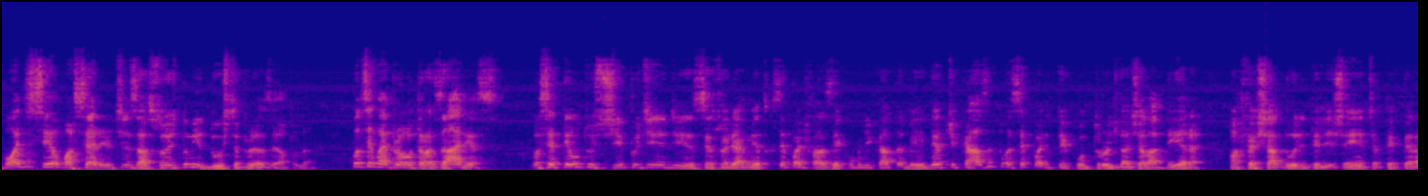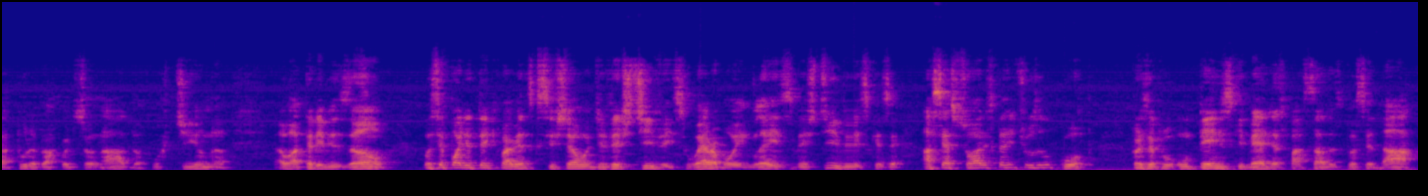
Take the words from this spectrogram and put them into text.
pode ser uma série de utilizações numa indústria, por exemplo. Né? Quando você vai para outras áreas, você tem outros tipos de, de sensoriamento que você pode fazer e comunicar também. Dentro de casa, você pode ter controle da geladeira, uma fechadura inteligente, a temperatura do ar-condicionado, a cortina, a televisão. Você pode ter equipamentos que se chamam de vestíveis, wearable em inglês, vestíveis, quer dizer, acessórios que a gente usa no corpo. Por exemplo, um tênis que mede as passadas que você dá,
